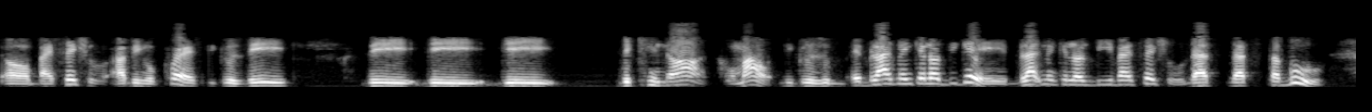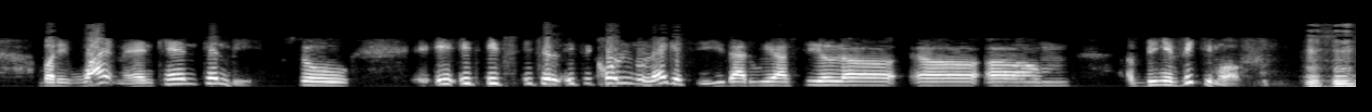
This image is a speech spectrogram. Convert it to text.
or bisexual are being oppressed because they they they they they cannot come out because a black man cannot be gay, a black man cannot be bisexual. That's that's taboo, but a white man can can be. So it, it it's it's a it's a colonial legacy that we are still uh, uh, um, being a victim of. Mm-hmm.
